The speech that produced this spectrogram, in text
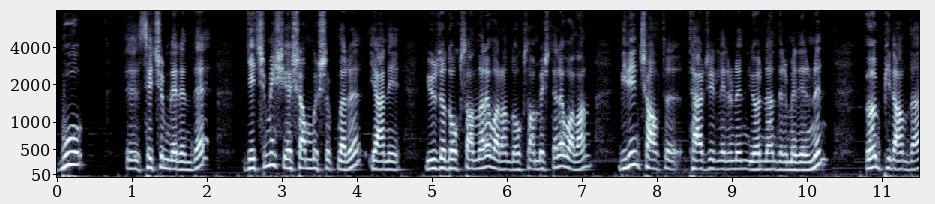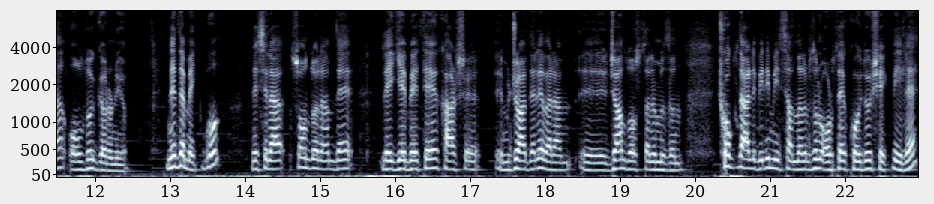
bu e, seçimlerinde geçmiş yaşanmışlıkları yani yüzde doksanlara varan 95'lere varan bilinçaltı tercihlerinin yönlendirmelerinin ön planda olduğu görünüyor. Ne demek bu? Mesela son dönemde LGBT'ye karşı e, mücadele veren e, can dostlarımızın, çok değerli bilim insanlarımızın ortaya koyduğu şekliyle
